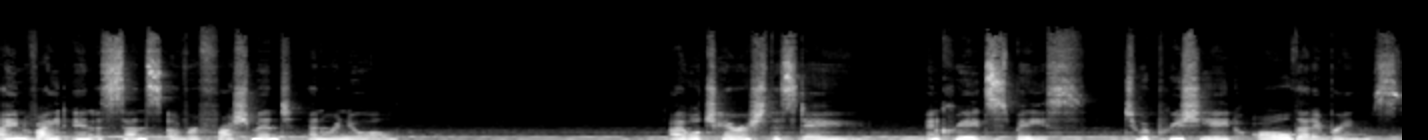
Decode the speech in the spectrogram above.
I invite in a sense of refreshment and renewal. I will cherish this day and create space to appreciate all that it brings.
